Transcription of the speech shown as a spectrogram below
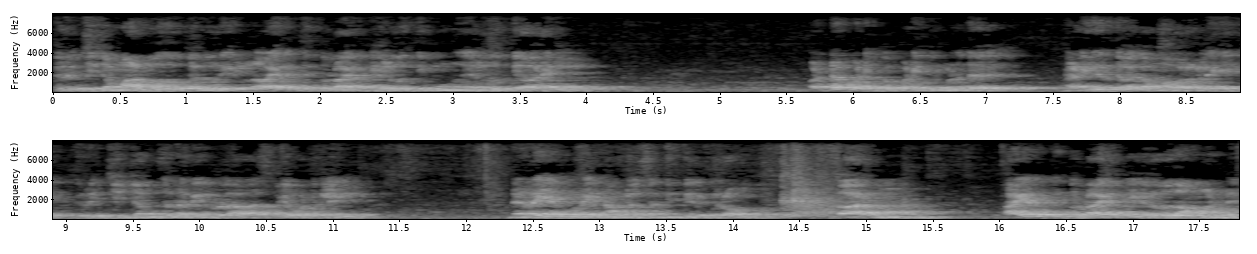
திருச்சி ஜமால் மது கல்லூரியில் ஆயிரத்தி தொள்ளாயிரத்தி எழுபத்தி மூணு எழுபத்தி ஆறில் பட்டப்படிப்பு படிக்கும் பொழுது நடிகர் திலகம் அவர்களை திருச்சி ஜங்ஷன் அருகில் உள்ள ஆஸ்பி ஹோட்டலில் நிறைய முறை நாங்கள் சந்தித்திருக்கிறோம். காரணம் ஆயிரத்தி தொள்ளாயிரத்தி எழுபதாம் ஆண்டு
